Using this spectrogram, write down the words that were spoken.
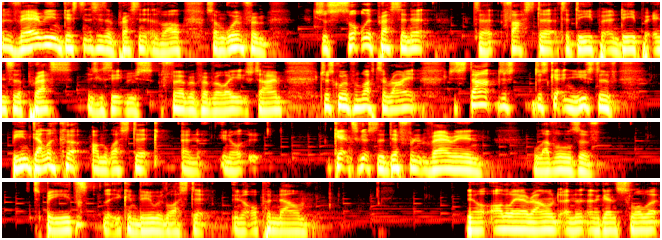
varying distances and pressing it as well. So I'm going from just subtly pressing it to faster to deeper and deeper into the press. As you can see, it moves further and further away each time. Just going from left to right. Just start just just getting used to being delicate on the left stick and you know getting to get to the different varying levels of speeds that you can do with left stick you know up and down. You know all the way around and, and again slow it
